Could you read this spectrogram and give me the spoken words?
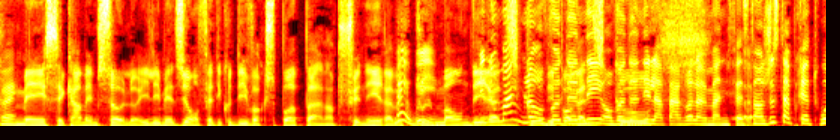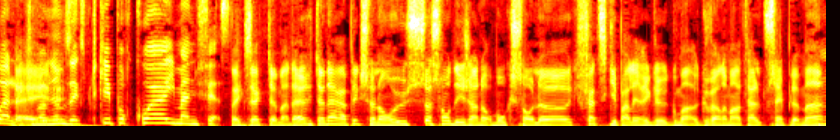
Ouais. mais c'est quand même ça. Là. Et les médias ont fait écoute, des vox pop en plus finir avec Ben tout le monde, des radicaux, là, on des va pas donner, on va donner la parole à un manifestant juste après toi, là, qui Euh, va venir euh, nous expliquer pourquoi il manifeste. Exactement. D'ailleurs, il tenait à rappeler que selon eux, ce sont des gens normaux qui sont là, fatigués par les règles gouvernement- gouvernementales, tout simplement. Mm.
